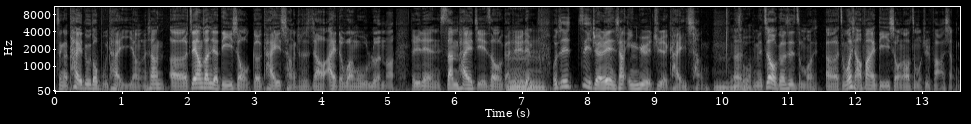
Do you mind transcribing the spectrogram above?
整个态度都不太一样了。像呃这张专辑的第一首歌开场就是叫《爱的万物论》嘛，有点三拍节奏，感觉有点，嗯、我觉得自己觉得有点像音乐剧的开场。嗯，没错。你们这首歌是怎么呃怎么会想要放在第一首，然后怎么去发想的？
